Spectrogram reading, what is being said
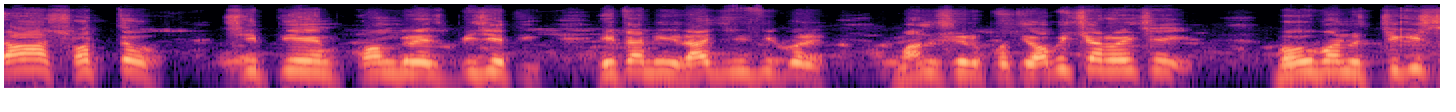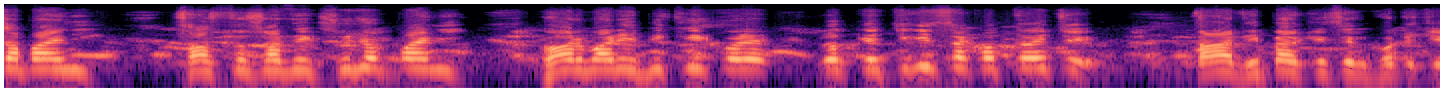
তা সত্ত্বেও সিপিএম কংগ্রেস বিজেপি এটা নিয়ে রাজনীতি করে মানুষের প্রতি অবিচার হয়েছে। বহু মানুষ চিকিৎসা পায়নি। স্বাস্থ্য সাথী সুযোগ পায়নি ঘর বাড়ি বিক্রি করে লোককে চিকিৎসা করতে হয়েছে তার রিপার্কেশন ঘটেছে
